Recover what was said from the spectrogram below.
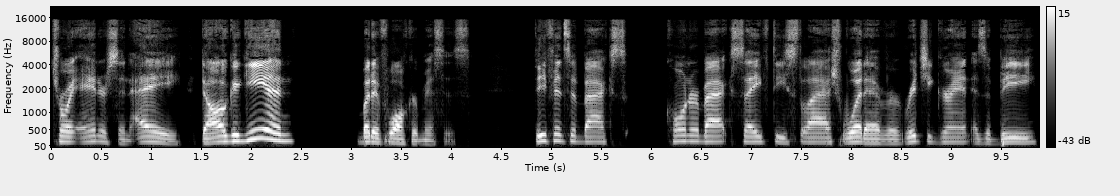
Troy Andersen, A dog again. But if Walker misses, defensive backs, cornerback, safety, slash, whatever. Richie Grant as a B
